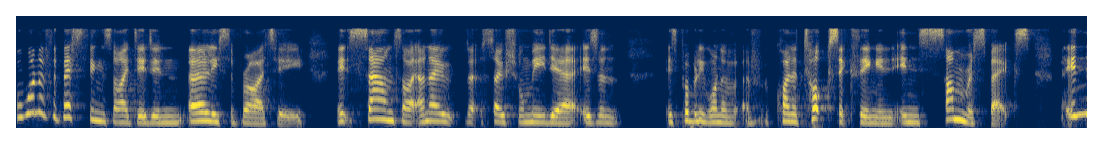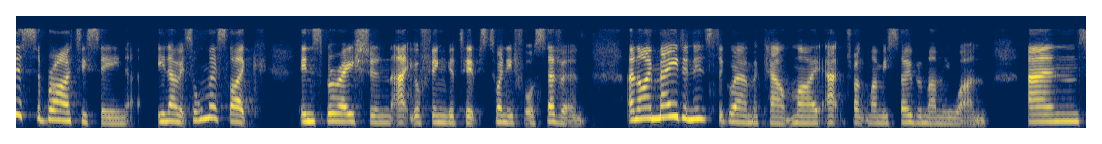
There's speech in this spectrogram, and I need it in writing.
Well, one of the best things I did in early sobriety, it sounds like I know that social media isn't is probably one of, of, quite a toxic thing in, in some respects. But in this sobriety scene, you know, it's almost like inspiration at your fingertips 24 7. And I made an Instagram account, my at drunk mummy sober mummy one, and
